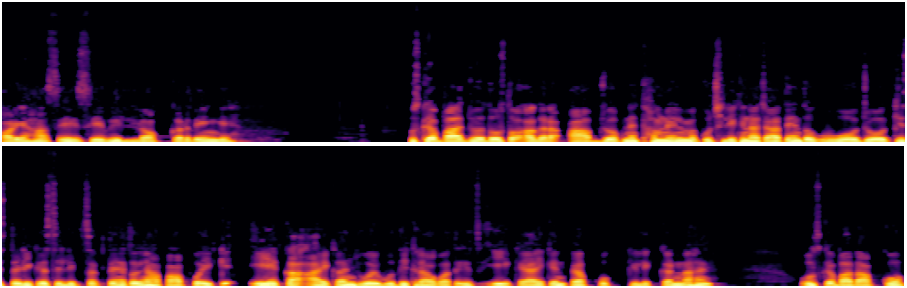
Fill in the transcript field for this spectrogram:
और यहाँ से इसे भी लॉक कर देंगे। उसके बाद जो है दोस्तों, अगर आप जो अपने थंबनेल में कुछ लिखना चाहते हैं तो वो जो किस तरीके से लिख सकते हैं तो यहाँ पर आपको एक ए का आइकन जो है वो दिख रहा होगा तो इस ए के आइकन पे आपको क्लिक करना है। उसके बाद आपको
